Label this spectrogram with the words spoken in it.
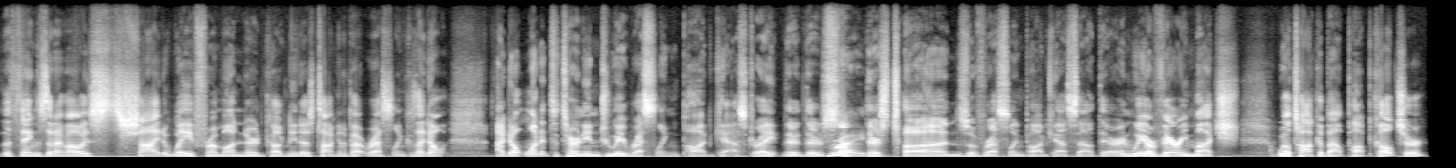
the things that I've always shied away from on Nerdcognito is talking about wrestling because I don't I don't want it to turn into a wrestling podcast, right? There, there's Right. there's tons of wrestling podcasts out there, and we are very much we'll talk about pop culture,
